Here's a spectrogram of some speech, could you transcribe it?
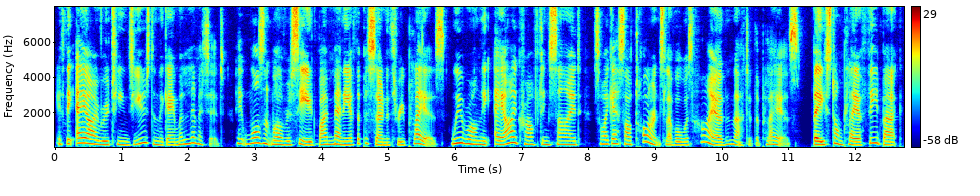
if the AI routines used in the game are limited. It wasn't well received by many of the Persona 3 players. We were on the AI crafting side, so I guess our tolerance level was higher than that of the players. Based on player feedback,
